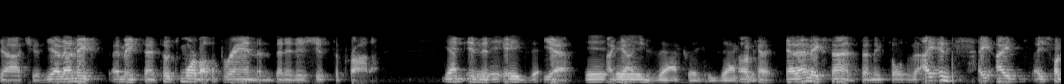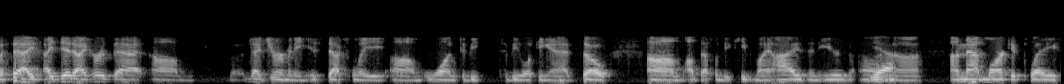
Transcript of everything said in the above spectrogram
gotcha. Yeah, that makes that makes sense. So it's more about the brand than, than it is just the product. Yep. In, in this e- case, exa- yeah. e- I got you. exactly, exactly. Okay, yeah, that makes sense. That makes total sense. I and I I, I just want to say I, I did I heard that um, that Germany is definitely um, one to be to be looking at. So um, I'll definitely be keeping my eyes and ears on Yeah. uh, on that marketplace.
